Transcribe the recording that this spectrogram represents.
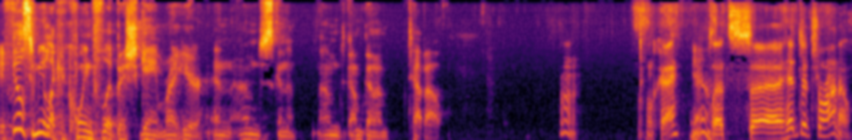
it feels to me like a coin flip-ish game right here, and I'm just gonna, I'm, I'm gonna tap out. Hmm. Okay. Yeah. Let's uh, head to Toronto.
